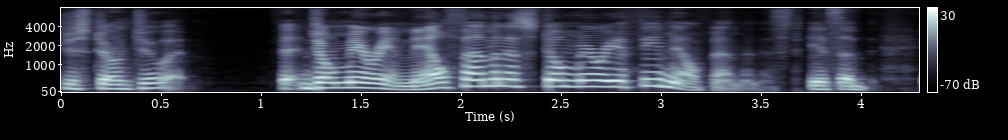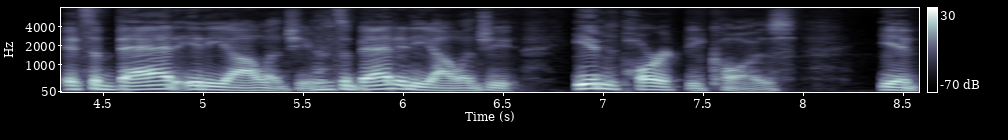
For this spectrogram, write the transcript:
Just don't do it. Don't marry a male feminist, don't marry a female feminist. It's a it's a bad ideology. It's a bad ideology in part because it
